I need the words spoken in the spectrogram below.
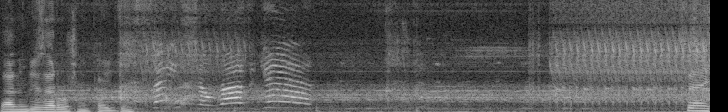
Ладно, безоружно пойдем. Sun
